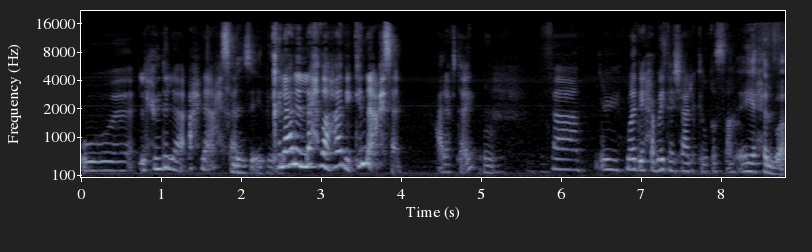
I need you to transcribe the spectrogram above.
والحمد لله إحنا أحسن. زينين خلال اللحظة هذه كنا أحسن عرفتي؟ ف إيه، ما أدري حبيت أشارك القصة. هي حلوة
